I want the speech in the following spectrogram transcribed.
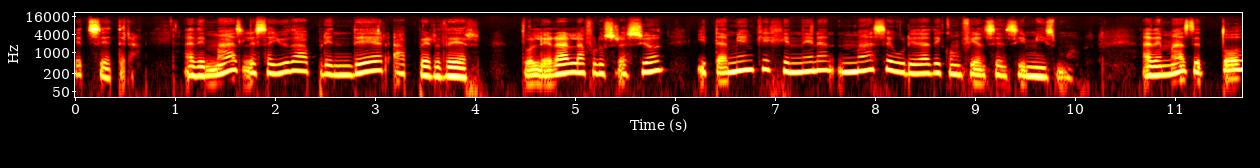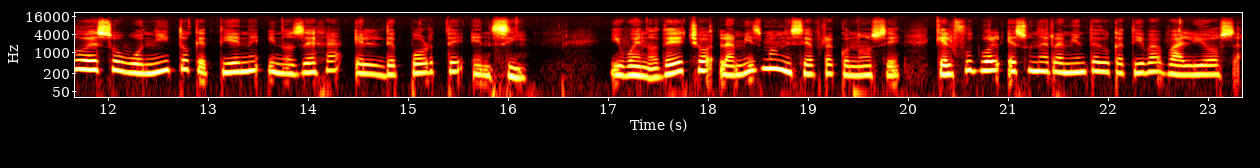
etc. Además, les ayuda a aprender a perder, tolerar la frustración y también que generan más seguridad y confianza en sí mismos además de todo eso bonito que tiene y nos deja el deporte en sí. Y bueno, de hecho, la misma UNICEF reconoce que el fútbol es una herramienta educativa valiosa,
